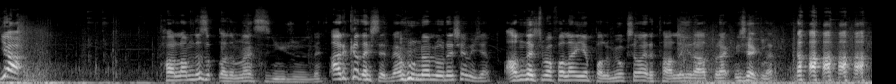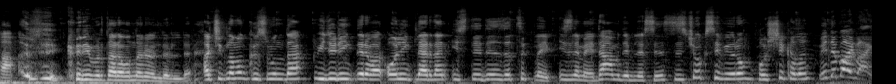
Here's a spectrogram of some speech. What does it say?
Ya Tarlamda zıpladım lan sizin yüzünüzden. Arkadaşlar ben bunlarla uğraşamayacağım. Anlaşma falan yapalım. Yoksa var ya tarlayı rahat bırakmayacaklar. Creeper tarafından öldürüldü. Açıklama kısmında video linkleri var. O linklerden istediğinizde tıklayıp izlemeye devam edebilirsiniz. Sizi çok seviyorum. Hoşçakalın ve de bay bay.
